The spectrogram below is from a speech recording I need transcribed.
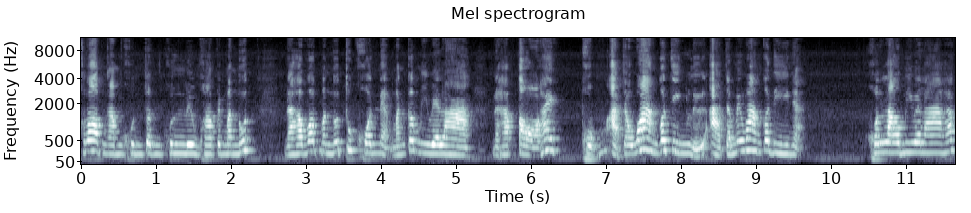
ครอบงำคุณจนคุณลืมความเป็นมนุษย์นะครับ ว่ามนุษย์ทุกคนเนี่ยมันก็มีเวลานะครับ ต่อให้ผมอาจจะว่างก็จริง หรืออาจจะไม่ว่างก็ดีเนี่ย คนเรามีเวลาครับ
